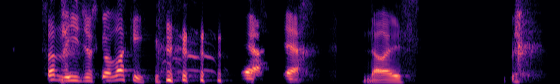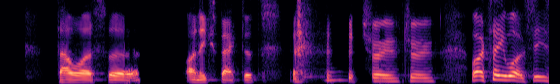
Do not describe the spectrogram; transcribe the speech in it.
Suddenly, you just got lucky. Yeah, yeah. nice. that was uh, unexpected. True, true. Well, I tell you what. See,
